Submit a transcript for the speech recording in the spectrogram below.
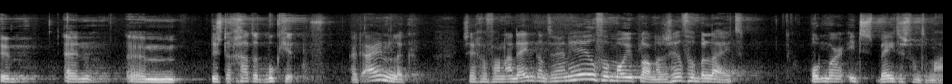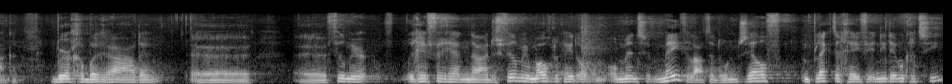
Um, en, um, dus dan gaat het boekje uiteindelijk zeggen van aan de ene kant er zijn heel veel mooie plannen, er is heel veel beleid om er iets beters van te maken. Burgerberaden, uh, uh, veel meer referenda, dus veel meer mogelijkheden om, om mensen mee te laten doen, zelf een plek te geven in die democratie.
